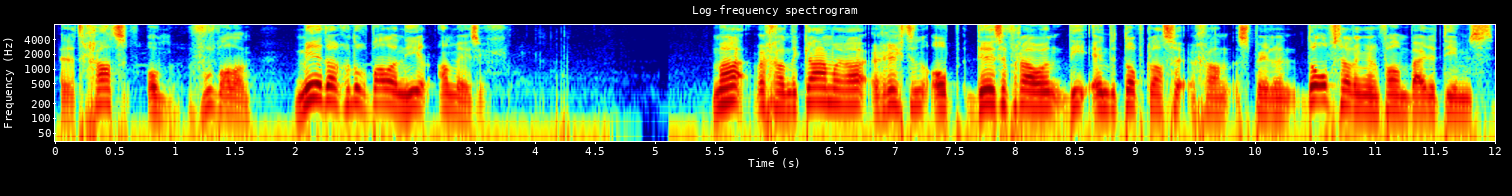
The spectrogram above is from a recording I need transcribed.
En het gaat om voetballen. Meer dan genoeg ballen hier aanwezig. Maar we gaan de camera richten op deze vrouwen die in de topklasse gaan spelen. De opstellingen van beide teams.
